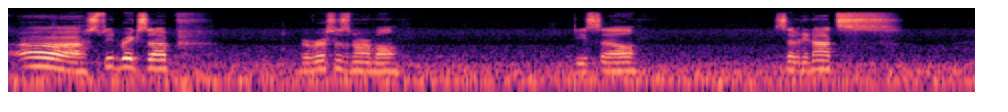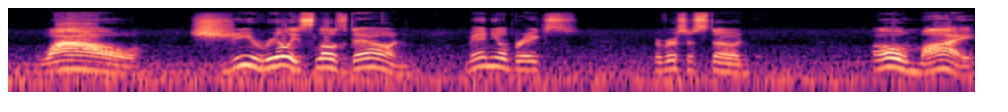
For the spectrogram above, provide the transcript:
Oh, speed brakes up. Reverse is normal. Decel. 70 knots. Wow. She really slows down. Manual brakes. Reverse is stowed. Oh my.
